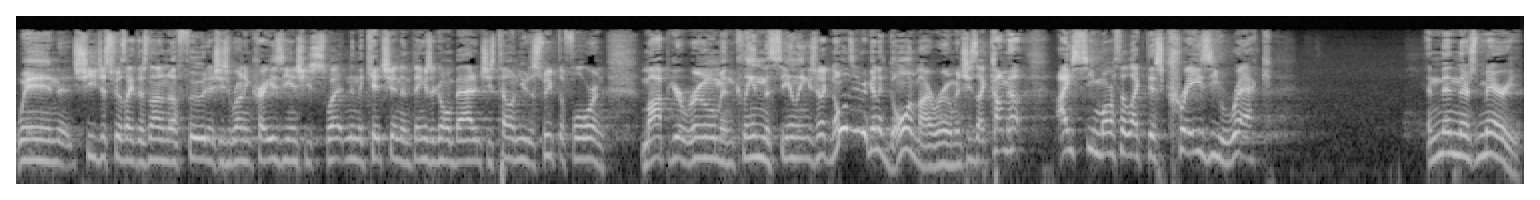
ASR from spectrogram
when she just feels like there's not enough food and she's running crazy and she's sweating in the kitchen and things are going bad and she's telling you to sweep the floor and mop your room and clean the ceilings. You're like, no one's even gonna go in my room. And she's like, come out. I see Martha like this crazy wreck. And then there's Mary.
